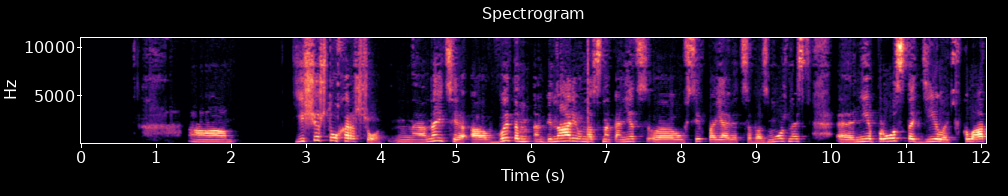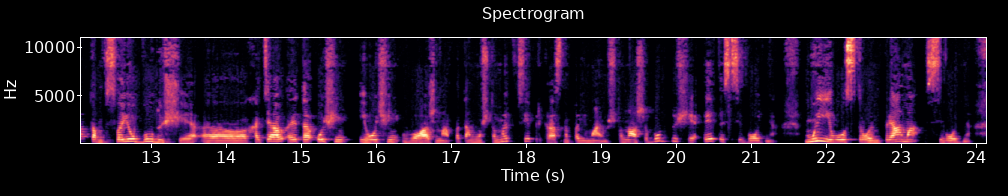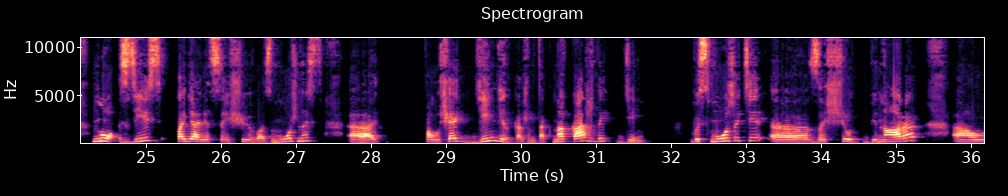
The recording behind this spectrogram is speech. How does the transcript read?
А, еще что хорошо, знаете, а в этом бинаре у нас, наконец, э, у всех появится возможность э, не просто делать вклад там, в свое будущее, э, хотя это очень и очень важно, потому что мы все прекрасно понимаем, что наше будущее – это сегодня. Мы его строим прямо сегодня. Но здесь появится еще и возможность получать деньги, скажем так, на каждый день вы сможете э, за счет бинара э,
